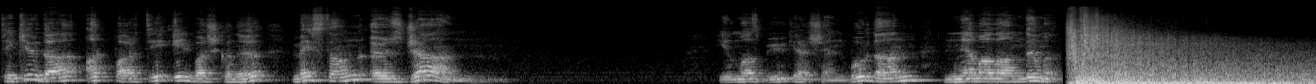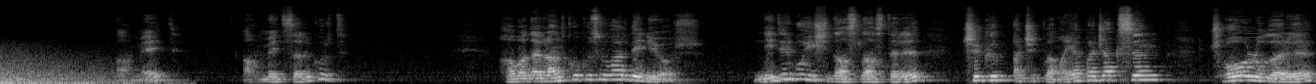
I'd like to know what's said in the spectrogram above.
Tekirdağ AK Parti İl Başkanı Mestan Özcan. Yılmaz Büyükerşen buradan nemalandı mı? Ahmet, Ahmet Sarıkurt. Havada rant kokusu var deniyor. Nedir bu işin aslı? Çıkıp açıklama yapacaksın. Çorluları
